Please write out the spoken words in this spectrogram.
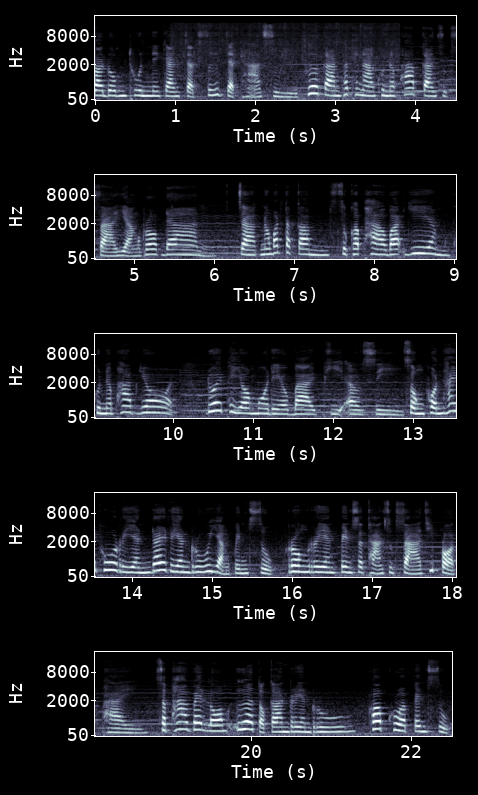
ระดมทุนในการจัดซื้อจัดหาสื่อ เพื่อการพัฒนาคุณภาพการศึกษาอย่างรอบด้าน จากนวัตกรรม สุขภาวะเยี่ยม คุณภาพยอด ด้วยพยอมโมเดล by PLC ส่งผลให้ผู้เรียนได้เรียนรู้อย่างเป็นสุข โรงเรียนเป็นสถานศึกษาที่ปลอดภัย สภาพแวดล้อมเอื้อต่อการเรียนรู้ ครอบครัวเป็นสุข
